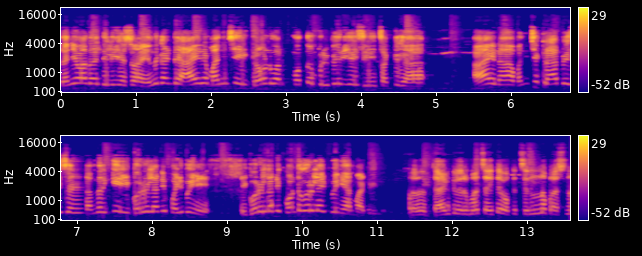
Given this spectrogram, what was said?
ధన్యవాదాలు తెలియజేస్తున్నాను ఎందుకంటే ఆయన మంచి గ్రౌండ్ వర్క్ మొత్తం ప్రిపేర్ చేసి చక్కగా ఆయన మంచి ట్రాప్ వేసాడు. అందరికి ఈ గొర్రెలన్నీ పడిపోయినాయి. ఈ గొర్రెలన్నీ కొండ గొర్రెలు అయిపోయినాయి అనమాట థ్యాంక్ యూ వెరీ మచ్ అయితే ఒక చిన్న ప్రశ్న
